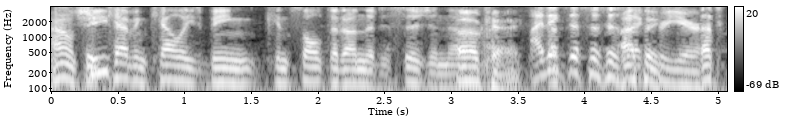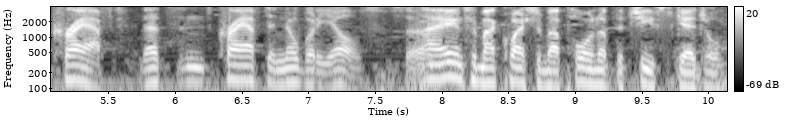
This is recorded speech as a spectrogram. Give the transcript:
I don't think Kevin Kelley's being consulted on the decision, though. Okay. I think this is his I extra think year. That's Kraft. That's Kraft and nobody else. So I answered my question by pulling up the Chiefs' schedule.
